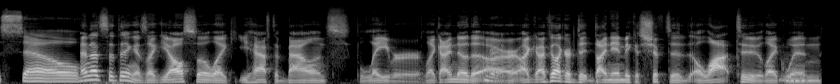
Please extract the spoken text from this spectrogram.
So, And that's the thing is like you also like you have to balance labor. Like I know that Right. our I, I feel like our d- dynamic has shifted a lot too. Like Mm-hmm. when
